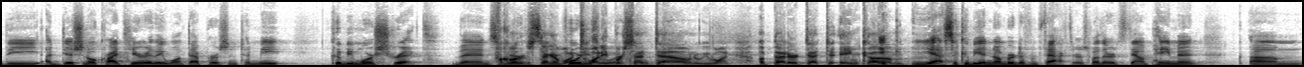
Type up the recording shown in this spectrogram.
the additional criteria they want that person to meet could be more strict than some Of somebody with a course, they're going to want 20% down. We want a better debt to income. It- yes, it could be a number of different factors, whether it's down payment, um,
